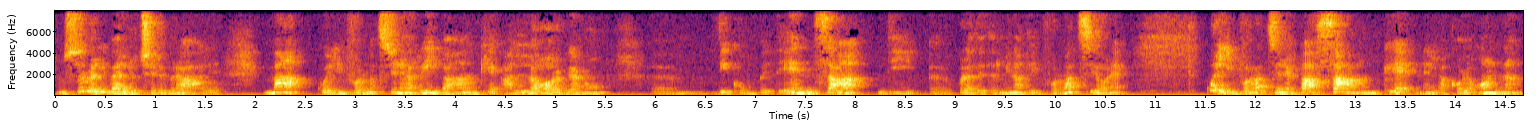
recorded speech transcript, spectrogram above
non solo a livello cerebrale, ma quell'informazione arriva anche all'organo di competenza di eh, quella determinata informazione, quell'informazione passa anche nella colonna,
